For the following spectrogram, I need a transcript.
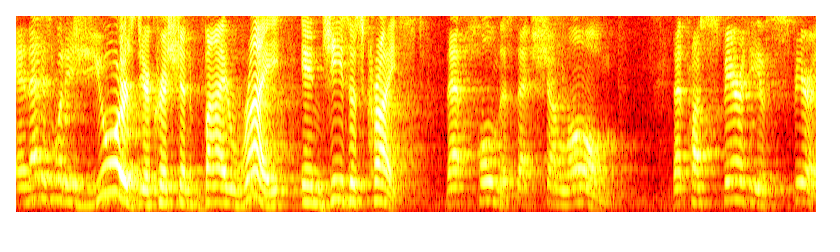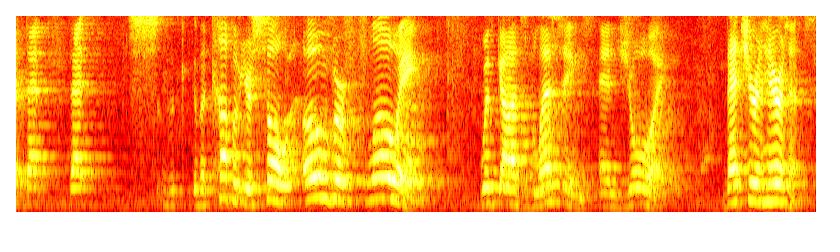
and that is what is yours, dear Christian, by right in Jesus Christ. That wholeness, that shalom, that prosperity of spirit, that that the cup of your soul overflowing with God's blessings and joy. That's your inheritance.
